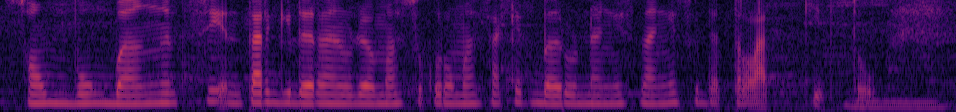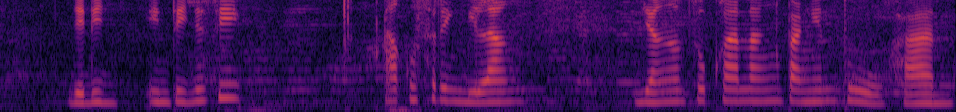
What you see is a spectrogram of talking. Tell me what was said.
sombong banget sih. Ntar giliran udah masuk rumah sakit baru nangis-nangis sudah telat gitu. Hmm. jadi intinya sih aku sering bilang jangan suka nantangin Tuhan.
